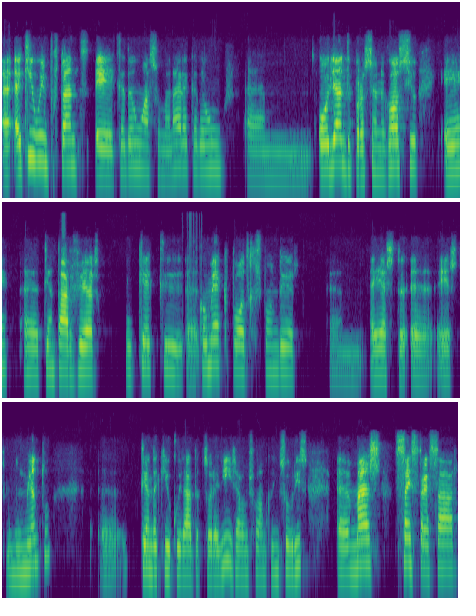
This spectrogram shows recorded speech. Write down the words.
uh, aqui o importante é cada um à sua maneira, cada um um, olhando para o seu negócio, é tentar ver o que é que, como é que pode responder um, a, este, a, este momento, uh, tendo aqui o cuidado da tesouraria, já vamos falar um bocadinho sobre isso, uh, mas sem estressar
